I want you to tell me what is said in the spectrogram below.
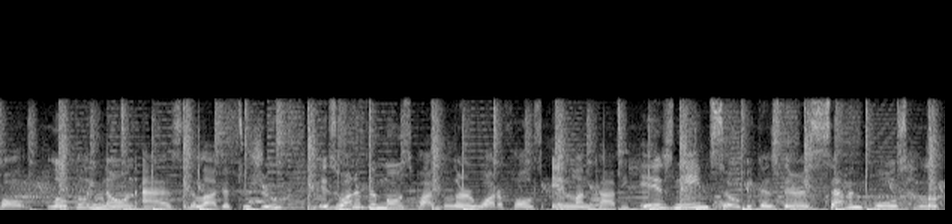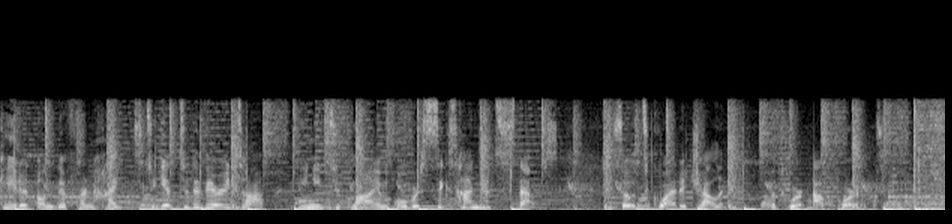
Waterfall, locally known as Telaga Tujuh, is one of the most popular waterfalls in Langkawi. It is named so because there are seven pools located on different heights. To get to the very top, you need to climb over 600 steps, so it's quite a challenge, but we're up for it.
